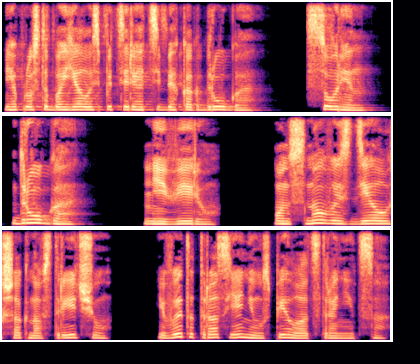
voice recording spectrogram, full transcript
Я просто боялась потерять тебя как друга. Сорин, друга. Не верю. Он снова сделал шаг навстречу, и в этот раз я не успела отстраниться.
